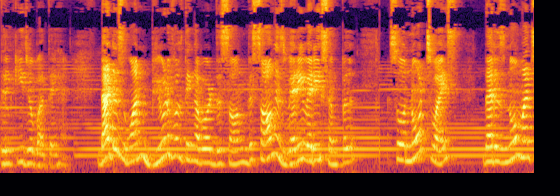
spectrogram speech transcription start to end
Dil ki jo baatein hain. That is one beautiful thing about this song. This song is very very simple. So notes wise, there is no much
